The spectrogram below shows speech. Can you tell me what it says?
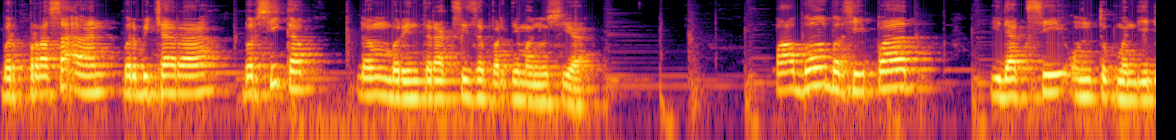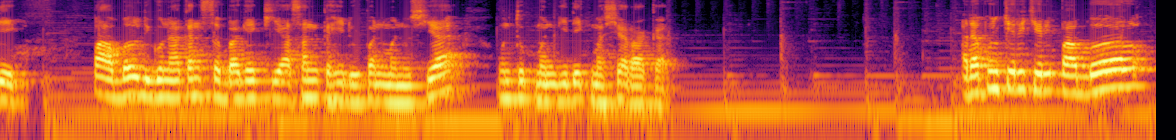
berperasaan, berbicara, bersikap, dan berinteraksi seperti manusia. Fabel bersifat didaksi untuk mendidik. Fabel digunakan sebagai kiasan kehidupan manusia untuk mendidik masyarakat. Adapun ciri-ciri fabel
